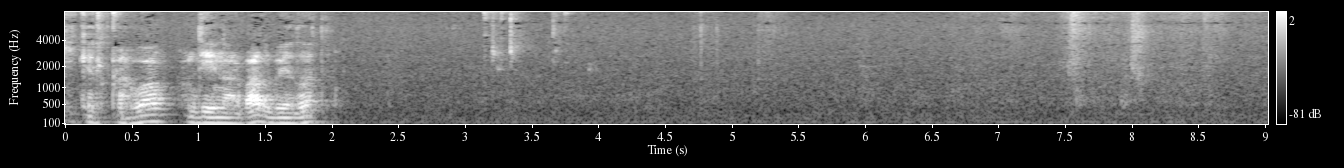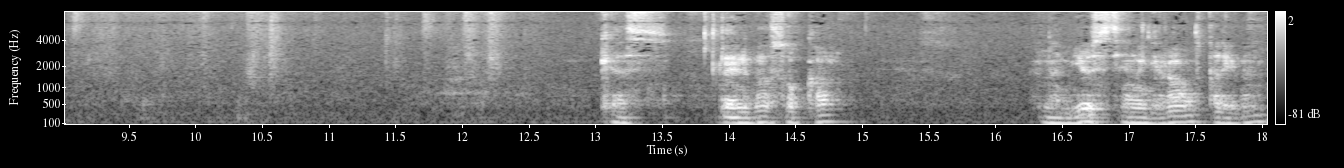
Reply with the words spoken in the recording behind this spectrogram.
كيكة القهوة مدينا ربعة البيضات. كاس العنبة سكر هنا مية وستين غرام تقريبا.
